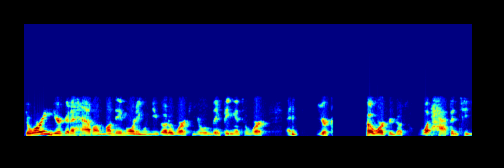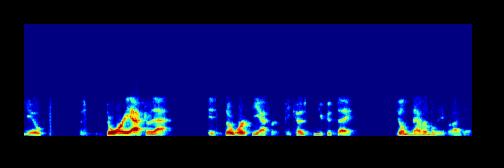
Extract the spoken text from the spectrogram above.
story you're going to have on Monday morning when you go to work, you're limping into work, and your coworker goes, "What happened to you?" The story after that is so worth the effort because you could say, you'll never believe what I did.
